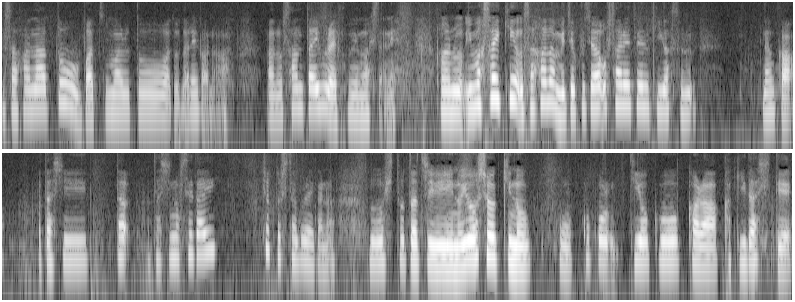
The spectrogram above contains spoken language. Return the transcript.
うさはなとバツ丸とあと誰かな。あの3体ぐらい増えましたね。あの今最近うさはなめちゃくちゃ押されてる気がする。なんか私た私の世代ちょっと下ぐらいかな。の人たちの幼少期のこうこ記憶をから書き出して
